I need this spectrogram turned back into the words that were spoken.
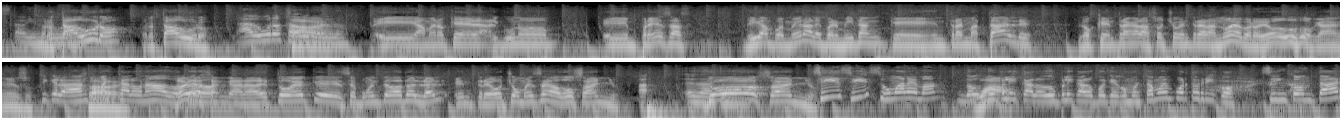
Está bien Pero duro. está duro, pero está duro. Está duro, está ¿sabes? duro, duro. Y a menos que algunas eh, empresas digan, pues mira, le permitan que entrar más tarde. Los que entran a las 8 entran a las 9, pero yo dudo que hagan eso. Sí, que lo hagan como escalonado. No, pero, la sangana de esto es que ese puente va a tardar entre 8 meses a 2 años. Ah, exacto. ¡Dos años! Sí, sí, súmale más. Du- Wow. Duplícalo, duplícalo, porque como estamos en Puerto Rico, sin contar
